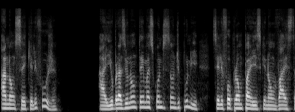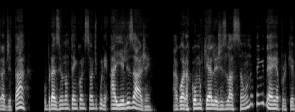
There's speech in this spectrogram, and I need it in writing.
A não ser que ele fuja. Aí o Brasil não tem mais condição de punir. Se ele for para um país que não vai extraditar, o Brasil não tem condição de punir. Aí eles agem. Agora, como que é a legislação, eu não tenho ideia, porque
